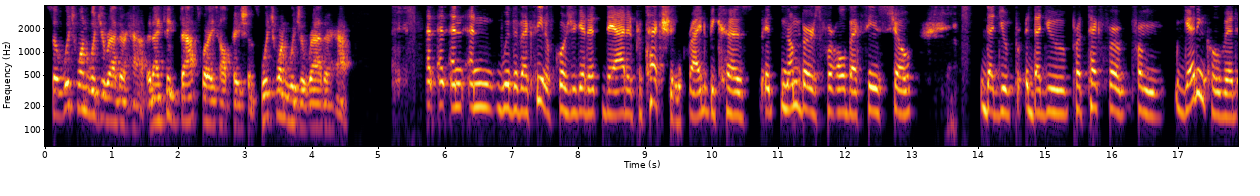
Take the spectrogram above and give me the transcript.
So which one would you rather have? And I think that's what I tell patients. Which one would you rather have? And, and and and with the vaccine, of course, you get it, the added protection, right? Because it numbers for all vaccines show that you that you protect from from getting COVID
